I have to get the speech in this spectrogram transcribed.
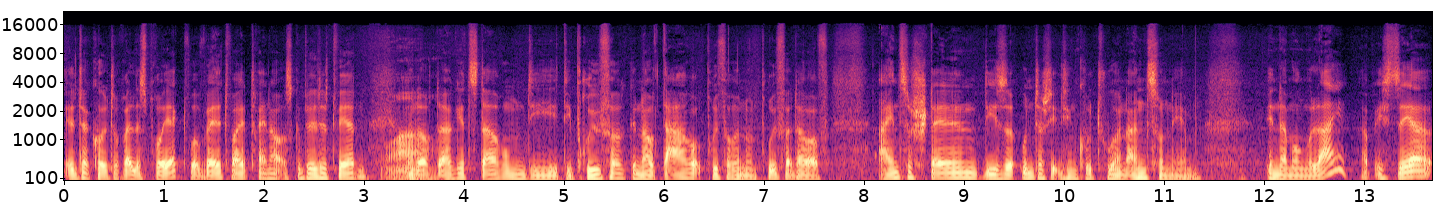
ein interkulturelles Projekt, wo weltweit Trainer ausgebildet werden. Wow. Und auch da geht es darum, die, die Prüfer, genau darauf, Prüferinnen und Prüfer darauf einzustellen, diese unterschiedlichen Kulturen anzunehmen. In der Mongolei habe ich sehr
